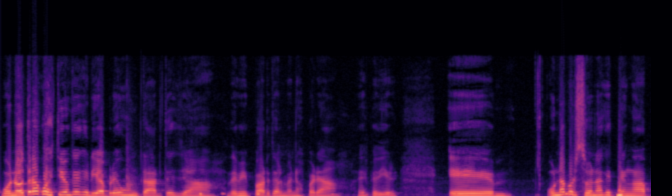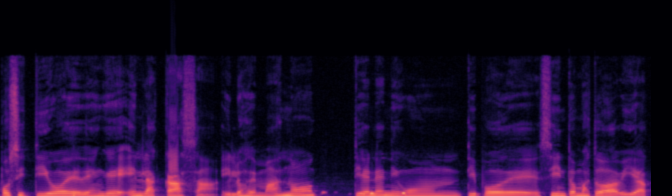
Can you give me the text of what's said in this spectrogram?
bueno, otra cuestión que quería preguntarte ya de mi parte, al menos para despedir. Eh, una persona que tenga positivo de dengue en la casa y los demás no tienen ningún tipo de síntomas todavía,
